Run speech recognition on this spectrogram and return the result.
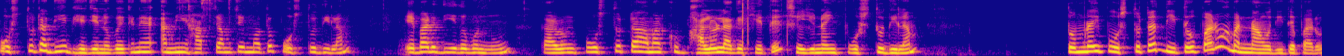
পোস্তটা দিয়ে ভেজে নেব। এখানে আমি হাফ চামচের মতো পোস্ত দিলাম। এবারে দিয়ে দেবো নুন। কারণ পোস্তটা আমার খুব ভালো লাগে খেতে, সেই জন্য আমি পোস্ত দিলাম। তোমরা এই পোস্তটা দিতেও পারো, আবার নাও দিতে পারো।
